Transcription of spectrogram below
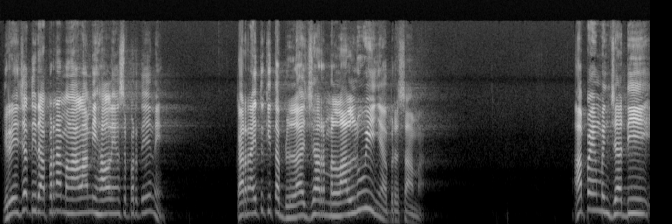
Gereja tidak pernah mengalami hal yang seperti ini. Karena itu kita belajar melaluinya bersama. Apa yang menjadi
